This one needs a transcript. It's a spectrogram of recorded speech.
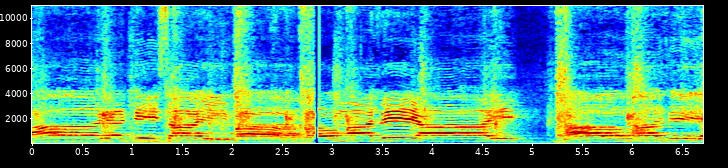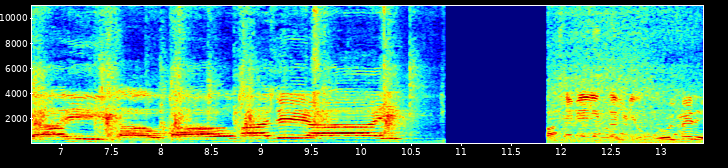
आरती साई बाबा माझे आई भाव माझे आई भाव भाव माझे आई. रोल मेरे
